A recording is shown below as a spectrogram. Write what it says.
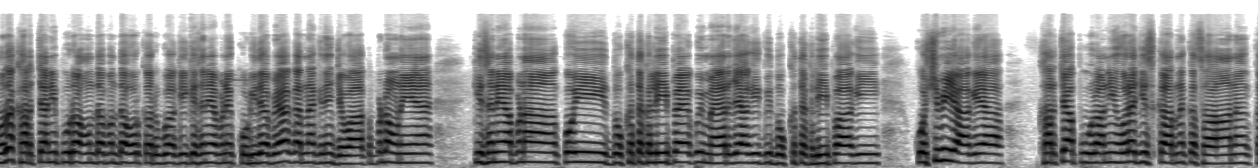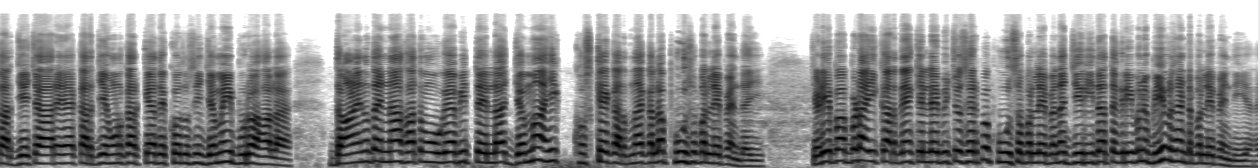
ਉਹਦਾ ਖਰਚਾ ਨਹੀਂ ਪੂਰਾ ਹੁੰਦਾ ਬੰਦਾ ਹੋਰ ਕਰੂਗਾ ਕਿ ਕਿਸੇ ਨੇ ਆਪਣੇ ਕੁੜੀ ਦਾ ਵਿਆਹ ਕਰਨਾ ਕਿਸੇ ਨੇ ਜਵਾਕ ਪੜਾਉਣੇ ਆ ਕਿਸੇ ਨੇ ਆਪਣਾ ਕੋਈ ਦੁੱਖ ਤਕਲੀਫ ਹੈ, ਕੋਈ ਮੈਰਿਜ ਆ ਗਈ, ਕੋਈ ਦੁੱਖ ਤਕਲੀਫ ਆ ਗਈ ਕੁਝ ਵੀ ਆ ਗਿਆ, ਖਰਚਾ ਪੂਰਾ ਨਹੀਂ ਹੋ ਰਿਹਾ, ਜਿਸ ਕਾਰਨ ਕਿਸਾਨ ਕਰਜ਼ੇ ਚ ਆ ਰਿਹਾ ਕਰਜ਼ੇ ਹੋਣ ਕਰਕੇ ਦੇਖੋ ਤੁਸੀਂ ਜਮਾ ਹੀ ਬੁਰਾ ਹਾਲ ਹੈ। ਦਾਣੇ ਨੂੰ ਤਾਂ ਇੰਨਾ ਖਤਮ ਹੋ ਗਿਆ ਵੀ ਤੇਲਾ ਜਮਾ ਹੀ ਖੁਸਕੇ ਕਰਦਾ ਇਕੱਲਾ ਫੂਸ ਪੱਲੇ ਪੈਂਦਾ ਜੀ। ਜਿਹੜੀ ਆਪਾਂ ਵਢਾਈ ਕਰਦੇ ਹਾਂ ਕਿੱਲੇ ਵਿੱਚੋਂ ਸਿਰਫ ਫੂਸ ਪੱਲੇ ਪੈਂਦਾ, ਜੀਰੀ ਦਾ ਤਕਰੀਬਨ 20% ਪੱਲੇ ਪੈਂਦੀ ਆ।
